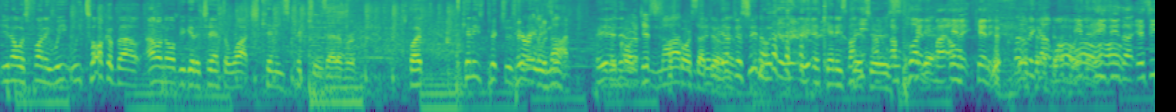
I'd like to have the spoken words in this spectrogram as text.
You know, it's funny. We we talk about. I don't know if you get a chance to watch Kenny's pictures ever, but Kenny's pictures. today Apparently was a- not. Yeah, Of course- I'm just- of course I do. Yeah, just you know, Kenny's my- pictures. I'm, I'm plugging Yeah. my own. Kenny, Kenny. We only got one. He's, Oh, he's oh, oh. either is he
